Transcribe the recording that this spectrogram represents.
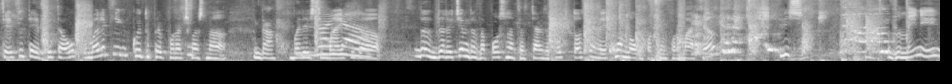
Цецо те е питал, има ли книги, които препоръчваш на Да. бъдещи майки да, да, да речем да започнат с тях, защото то си е наистина много пък информация. Виж, за мен е,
